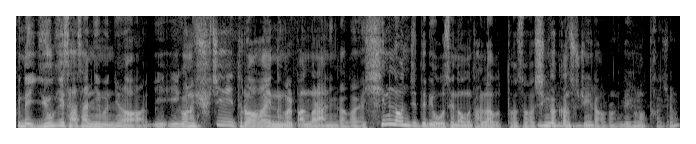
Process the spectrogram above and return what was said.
근데 6244님은요, 이, 이거는 휴지 들어가 있는 걸 빤 건 아닌가 봐요. 흰 먼지들이 옷에 너무 달라붙어서 음. 심각한 수준이라고 그러는데 이건 어떡하죠?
